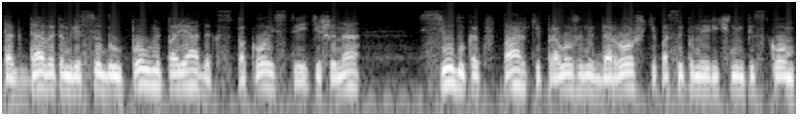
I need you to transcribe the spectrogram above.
Тогда в этом лесу был полный порядок, спокойствие, тишина. Всюду, как в парке, проложены дорожки, посыпанные речным песком,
